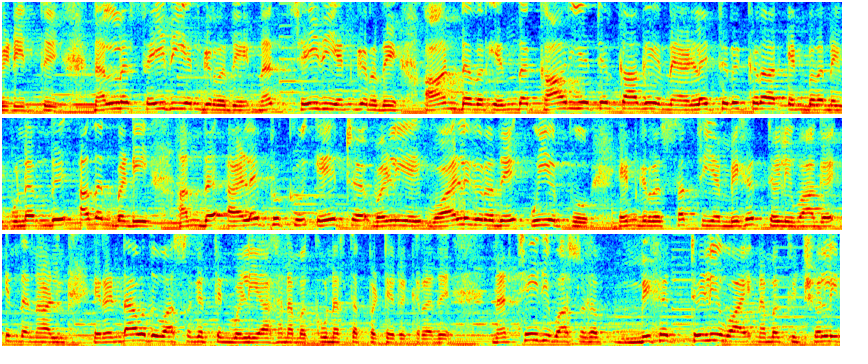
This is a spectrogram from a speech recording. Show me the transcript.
பிடித்து நல்ல செய்தி என்கிறதே நற்செய்தி என்கிறதே ஆண்டவர் எந்த காரியத்திற்காக என்னை அழைத்திருக்கிறார் என்பதனை உணர்ந்து அதன்படி அந்த அந்த அழைப்புக்கு ஏற்ற வழியை வாழுகிறதே உயிர்ப்பு என்கிற சத்தியம் மிக தெளிவாக இந்த நாளின் இரண்டாவது வாசகத்தின் வழியாக நமக்கு உணர்த்தப்பட்டிருக்கிறது. நற்செய்தி வாசகம் மிக தெளிவாய் நமக்கு சொல்லி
